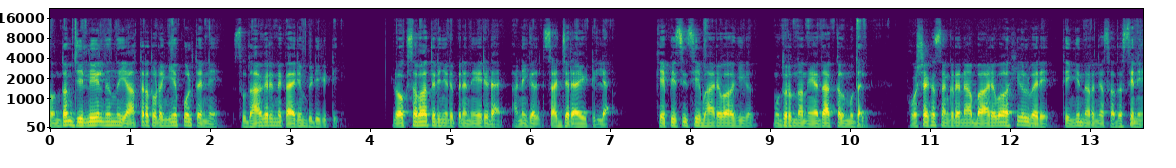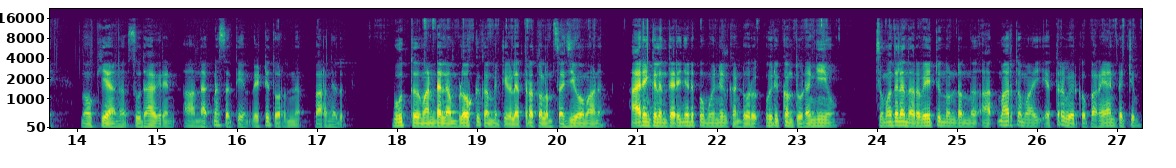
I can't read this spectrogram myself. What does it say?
സ്വന്തം ജില്ലയിൽ നിന്ന് യാത്ര തുടങ്ങിയപ്പോൾ തന്നെ സുധാകരന് കാര്യം പിടികിട്ടി. ലോക്സഭാ തിരഞ്ഞെടുപ്പിനെ നേരിടാൻ അണികൾ സജ്ജരായിട്ടില്ല. കെ പി സി സി ഭാരവാഹികൾ മുതിർന്ന നേതാക്കൾ മുതൽ പോഷക സംഘടനാ ഭാരവാഹികൾ വരെ തിങ്ങി നിറഞ്ഞ സദസ്സിനെ നോക്കിയാണ് സുധാകരൻ ആ നഗ്നസത്യം വെട്ടിത്തുറന്ന് പറഞ്ഞത്. ബൂത്ത് മണ്ഡലം ബ്ലോക്ക് കമ്മിറ്റികൾ എത്രത്തോളം സജീവമാണ്? ആരെങ്കിലും തെരഞ്ഞെടുപ്പ് മുന്നിൽ കണ്ടു ഒരുക്കം തുടങ്ങിയോ? ചുമതല നിറവേറ്റുന്നുണ്ടെന്ന് ആത്മാർത്ഥമായി എത്ര പേർക്ക് പറയാൻ പറ്റും?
